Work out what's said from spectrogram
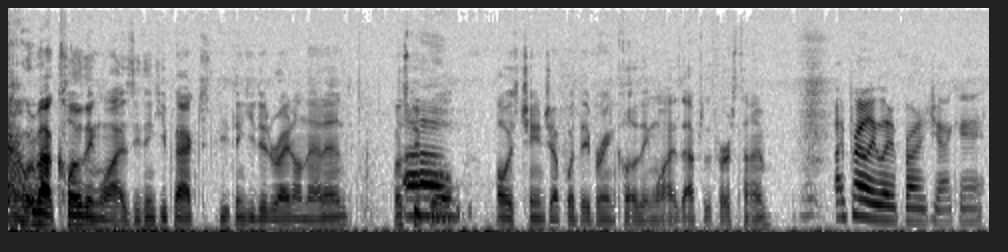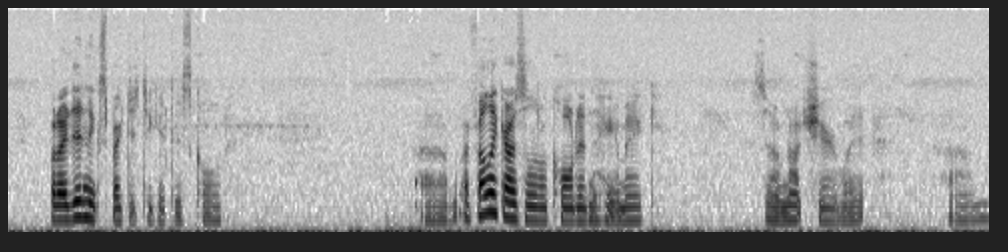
what about clothing wise? Do you think you packed? Do you think you did right on that end? Most people Um, always change up what they bring clothing wise after the first time. I probably would have brought a jacket, but I didn't expect it to get this cold. Um, I felt like I was a little cold in the hammock, so I'm not sure what um,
